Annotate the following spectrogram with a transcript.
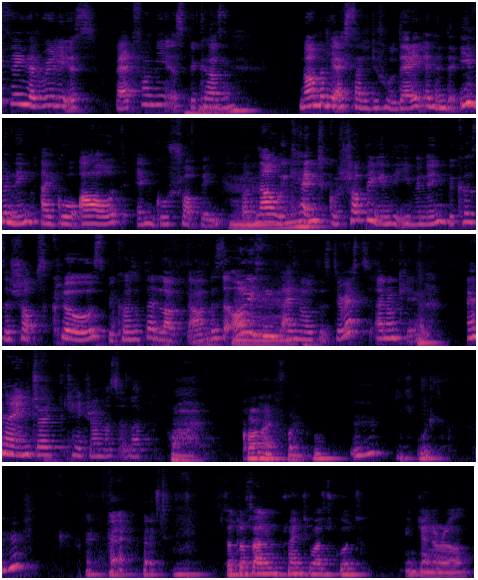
thing that really is bad for me is because Mhm. normally I study the whole day and in the evening I go out and go shopping. But now we Mhm. can't go shopping in the evening because the shops close because of the lockdown. That's the only thing Mhm. I noticed. The rest I don't care. And I enjoyed K dramas a lot. Oh, Corona ist voll gut. Mhm. Ist gut. Mhm. so 2020 was good in general.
